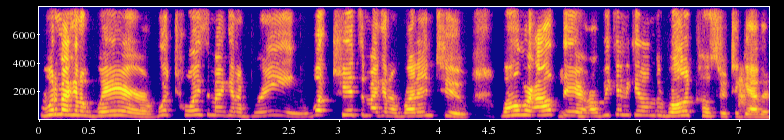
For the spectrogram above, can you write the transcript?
What am I gonna wear? What toys am I gonna bring? What kids am I gonna run into while we're out there? Mm-hmm. Are we gonna get on the roller coaster together?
